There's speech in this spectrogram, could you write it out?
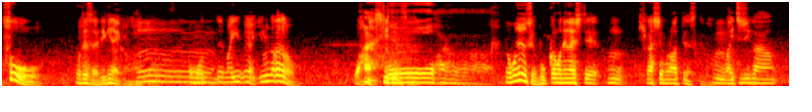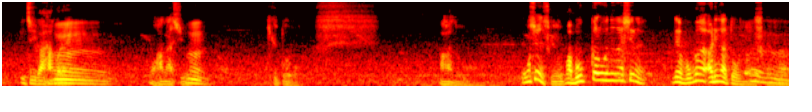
層をお手伝いできないかなと思思って、まあ、いいろんな方のお話聞いてるんですよ。はいはいはで面白いんですよ僕からお願いして。聞かせてもらってるんですけど、うんまあ、1時間1時間半うぐらいん。お話をうん。聞くと、あの面白いんですけど、まあ、僕からお願いしてるで僕はありがとうなんですけど、うんうん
